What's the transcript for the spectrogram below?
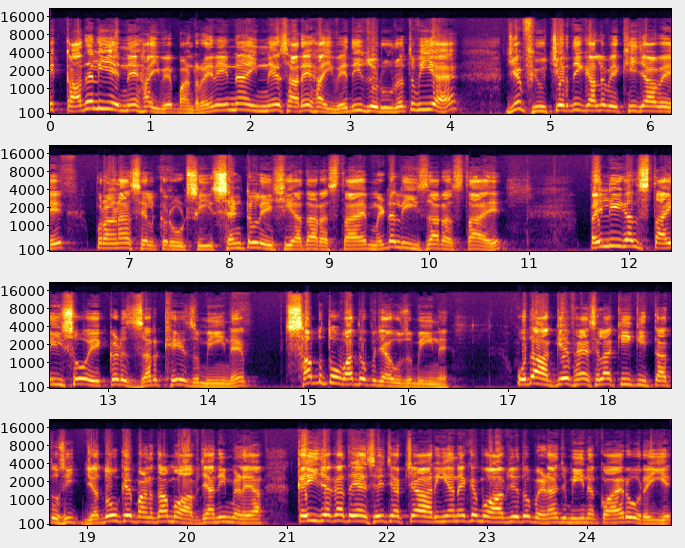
ਇਹ ਕਾਦੇ ਲਈ ਇੰਨੇ ਹਾਈਵੇ ਬਣ ਰਹੇ ਨੇ? ਇਹਨਾਂ ਇੰਨੇ ਸਾਰੇ ਹਾਈਵੇ ਦੀ ਜ਼ਰੂਰਤ ਵੀ ਹੈ? ਜੇ ਫਿਊਚਰ ਦੀ ਗੱਲ ਵੇਖੀ ਜਾਵੇ ਪੁਰਾਣਾ ਸਿਲਕ ਰੂਟ ਸੀ, ਸੈਂਟਰਲ ਏਸ਼ੀਆ ਦਾ ਰਸਤਾ ਹੈ, ਮਿਡਲ ਈਸਟ ਦਾ ਰਸਤਾ ਹੈ। ਪਹਿਲੀ ਗੱਲ 2700 ਏਕੜ ਜ਼ਰਖੇ ਜ਼ਮੀਨ ਹੈ, ਸਭ ਤੋਂ ਵੱਧ ਉਪਜਾਊ ਜ਼ਮੀਨ ਹੈ। ਉਹਦਾ ਅੱਗੇ ਫੈਸਲਾ ਕੀ ਕੀਤਾ ਤੁਸੀਂ? ਜਦੋਂ ਕਿ ਬਣਦਾ ਮੁਆਵਜ਼ਾ ਨਹੀਂ ਮਿਲਿਆ। ਕਈ ਜਗ੍ਹਾ ਤੇ ਐਸੇ ਚਰਚਾ ਆ ਰਹੀਆਂ ਨੇ ਕਿ ਮੁਆਵਜ਼ੇ ਤੋਂ ਬਿਨਾਂ ਜ਼ਮੀਨ ਅਕਵਾਇਰ ਹੋ ਰਹੀ ਹੈ।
